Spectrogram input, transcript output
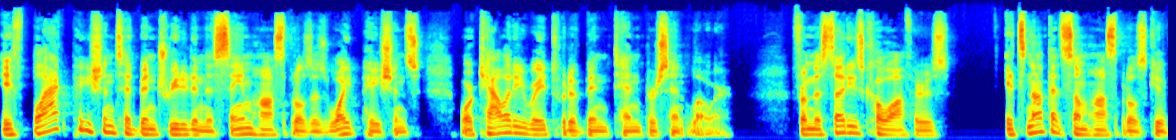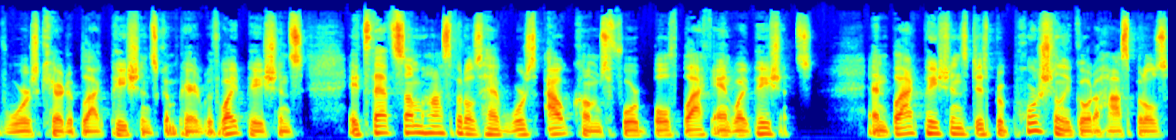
If black patients had been treated in the same hospitals as white patients, mortality rates would have been 10% lower. From the study's co authors, it's not that some hospitals give worse care to black patients compared with white patients, it's that some hospitals have worse outcomes for both black and white patients. And black patients disproportionately go to hospitals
